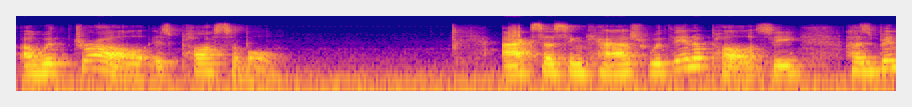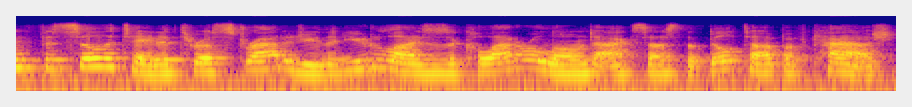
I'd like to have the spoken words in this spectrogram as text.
a withdrawal is possible. Accessing cash within a policy has been facilitated through a strategy that utilizes a collateral loan to access the built up of cash.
